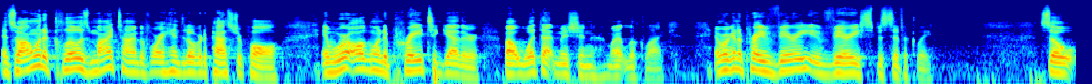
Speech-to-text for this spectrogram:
And so I want to close my time before I hand it over to Pastor Paul. And we're all going to pray together about what that mission might look like. And we're going to pray very, very specifically. So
